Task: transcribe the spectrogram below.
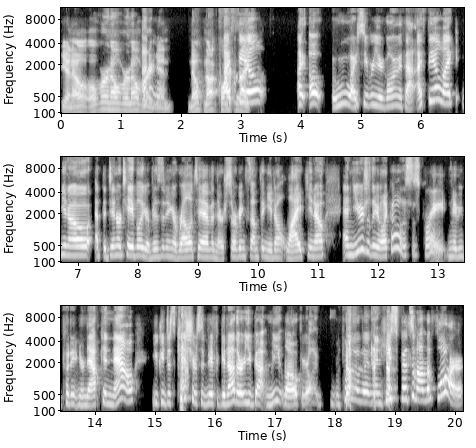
you know over and over and over again know. nope not quite I right feel, I oh ooh I see where you're going with that. I feel like you know at the dinner table you're visiting a relative and they're serving something you don't like, you know, and usually you're like, oh, this is great. Maybe put it in your napkin. Now you can just kiss your significant other. You've got meatloaf. You're like, and he spits it on the floor.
